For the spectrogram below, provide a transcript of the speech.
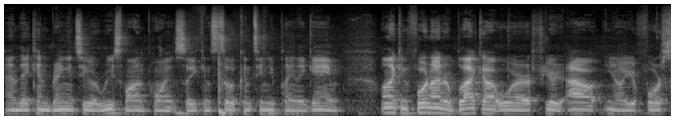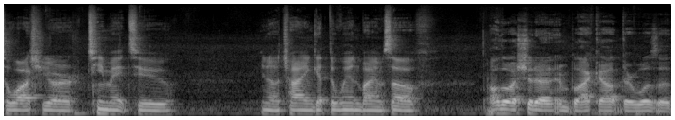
and they can bring it to a respawn point so you can still continue playing the game. Unlike in Fortnite or Blackout, where if you're out, you know you're forced to watch your teammate to, you know, try and get the win by himself. Although I should add in Blackout there was a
